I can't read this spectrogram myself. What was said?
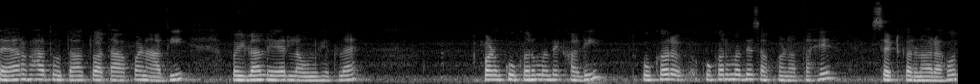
तयार भात होता तो आता आपण आधी पहिला लेअर लावून घेतला आहे आपण कुकरमध्ये खाली कुकर कुकरमध्येच आपण आता हे सेट करणार आहोत.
